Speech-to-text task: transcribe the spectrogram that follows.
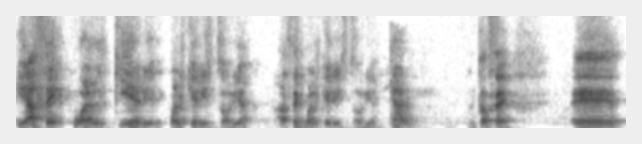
y hace cualquier, cualquier historia. Hace cualquier historia. Claro. Entonces, eh,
